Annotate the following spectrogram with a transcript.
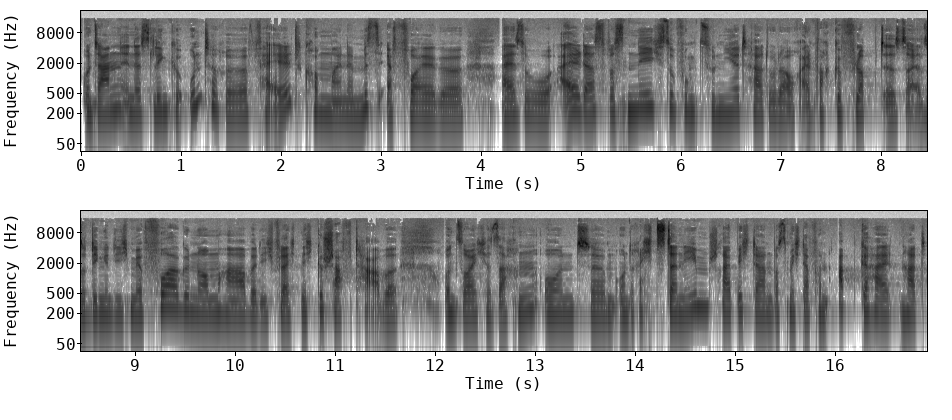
Und dann in das linke untere Feld kommen meine Misserfolge, also all das, was nicht so funktioniert hat oder auch einfach gefloppt ist, also Dinge, die ich mir vorgenommen habe, die ich vielleicht nicht geschafft habe und solche Sachen. Und, ähm, und rechts daneben schreibe ich dann, was mich davon abgehalten hat,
